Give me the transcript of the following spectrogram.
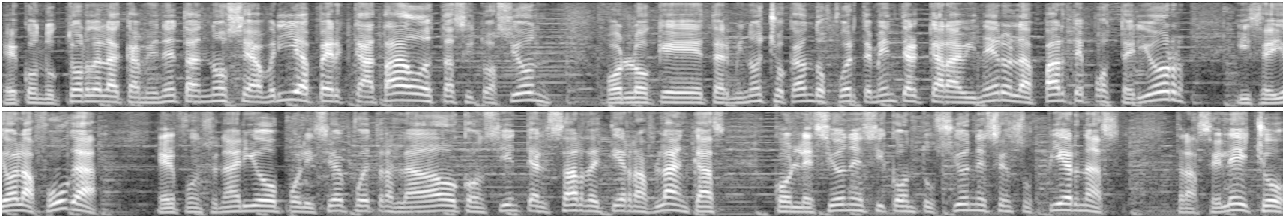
El conductor de la camioneta no se habría percatado de esta situación por lo que terminó chocando fuertemente al carabinero en la parte posterior y se dio a la fuga. El funcionario policial fue trasladado consciente al SAR de Tierras Blancas con lesiones y contusiones en sus piernas. Tras el hecho,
